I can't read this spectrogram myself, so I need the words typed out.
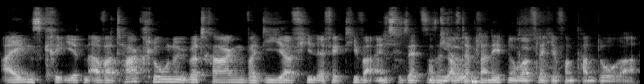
eigens kreierten Avatar-Klone übertragen, weil die ja viel effektiver einzusetzen sind die auf der. Planetenoberfläche von Pandora.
